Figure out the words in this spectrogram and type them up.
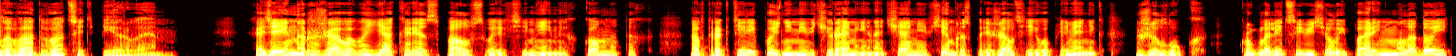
Глава двадцать первая. Хозяин ржавого якоря спал в своих семейных комнатах, а в трактире поздними вечерами и ночами всем распоряжался его племянник Желук, круглолицый веселый парень, молодой,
